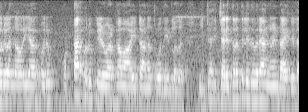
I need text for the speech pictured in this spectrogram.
ഒരു എന്താ പറയുക ഒരു പൊട്ട ഒരു കീഴ്വഴക്കമായിട്ടാണ് തോന്നിയിട്ടുള്ളത്. ഈ ചരിത്രത്തിൽ ഇതുവരെ അങ്ങനെ ഉണ്ടായിട്ടില്ല.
